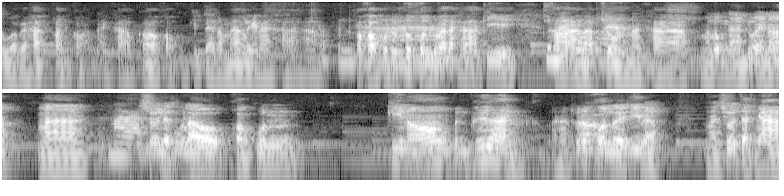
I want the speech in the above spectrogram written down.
ตัวไปพักผ่อนก่อนนะครับ ก็ขอบคุณพี่แตนมากๆเลยนะครับขอบคุณก็ค่ะขอบคุณทุกๆคนด้วยนะครับที่ที่เข้ามามาร่วมรับชมงานนะครับมาร่วมงานด้วยเนาะมามาช่วยเหลือพวกเราขอบคุณพี่น้องเพื่อนๆนะฮะทุกๆคนเลยที่แบบมาช่วยจัดงาน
